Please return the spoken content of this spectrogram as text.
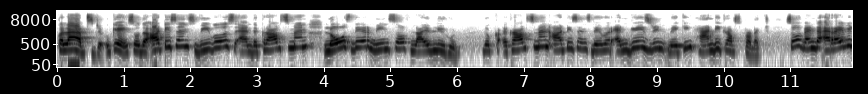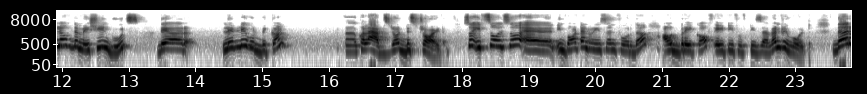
collapsed. Okay, so the artisans, weavers and the craftsmen lost their means of livelihood. The craftsmen, artisans, they were engaged in making handicrafts products. So, when the arrival of the machine goods, their livelihood become uh, collapsed or destroyed. So, it's also an important reason for the outbreak of 1857 revolt. There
